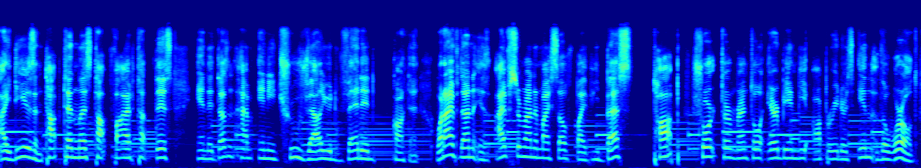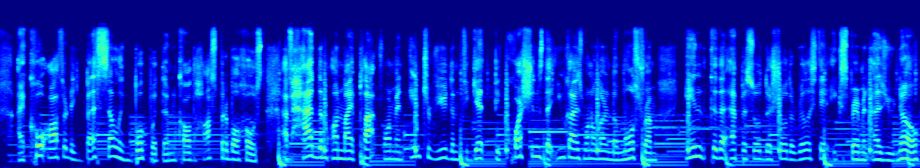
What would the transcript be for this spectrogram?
ideas and top 10 lists, top five, top this, and it doesn't have any true valued, vetted content. What I've done is I've surrounded myself by the best top short term rental Airbnb operators in the world. I co authored a best selling book with them called Hospitable Host. I've had them on my platform and interviewed them to get the questions that you guys want to learn the most from into the episode to show the real estate experiment, as you know.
